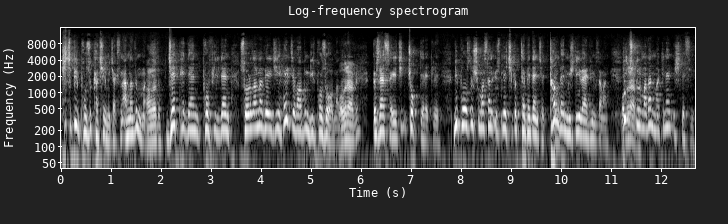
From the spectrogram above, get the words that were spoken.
Hiçbir pozu kaçırmayacaksın anladın mı? Anladım. Cepheden, profilden sorularıma vereceği her cevabın bir pozu olmalı. Olur abi. Özel sayı için çok gerekli. Bir pozda şu masanın üstüne çıkıp tepeden çek. Tam ben müjdeyi verdiğim zaman. Olur Hiç abi. durmadan makinen işlesin.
